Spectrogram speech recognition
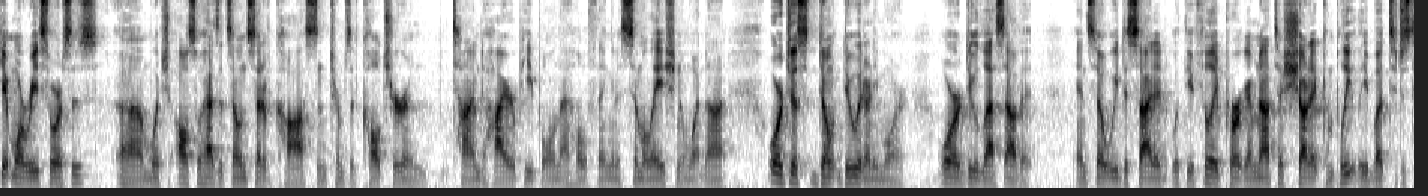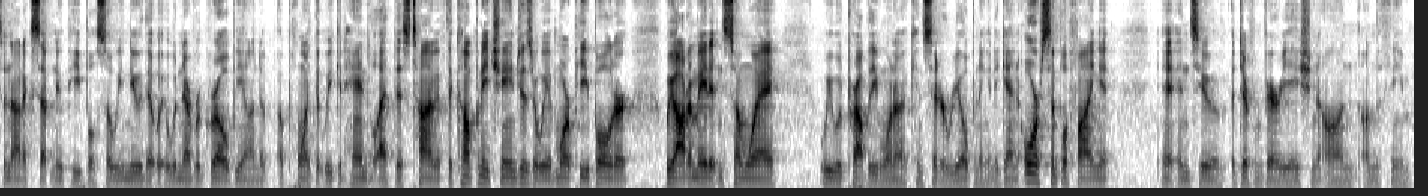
get more resources, um, which also has its own set of costs in terms of culture and time to hire people and that whole thing and assimilation and whatnot, or just don't do it anymore or do less of it. And so we decided with the affiliate program not to shut it completely, but to just to not accept new people. So we knew that it would never grow beyond a, a, point that we could handle at this time. If the company changes or we have more people or we automate it in some way, we would probably want to consider reopening it again or simplifying it into a different variation on, on the theme.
